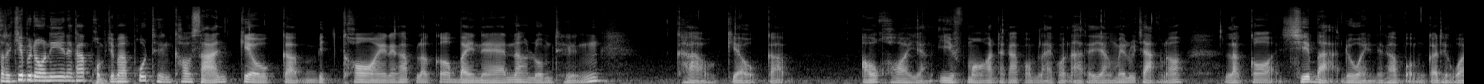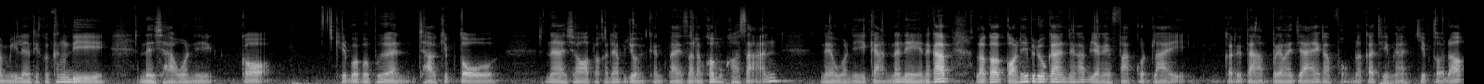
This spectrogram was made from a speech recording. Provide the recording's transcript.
สำหรับคลิปวิดีโอนี้นะครับผมจะมาพูดถึงข่าวสารเกี่ยวกับ Bitcoin นะครับแล้วก็ Binance นะรวมถึงข่าวเกี่ยวกับเอาคอยอย่าง ETH m o d นะครับผมหลายคนอาจจะยังไม่รู้จักเนาะแล้วก็ชิบะด้วยนะครับผมก็ถือว่ามีเรื่องที่ค่อนข้างดีในเช้าวันนี้ก็คิดว่าเพื่อนๆชาวคริปโต น่าชอบแล้วก็ได้ประโยชน์กันไปสำหรับข้อมูลข่าวสารในวันนี้กันนั่นเองนะครับแล้วก็ก่อนที่ไปดูกันนะครับยังไงฝากกดไลค์กดติดตามเป็นกำลังใจให้กับผมแล้วก็ทีมงานคริปโตด็อก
